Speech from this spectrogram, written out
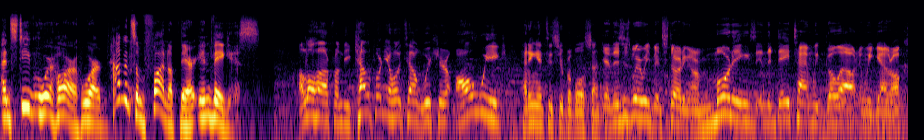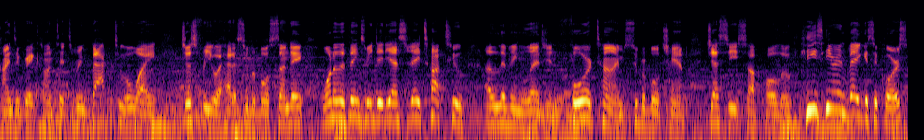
and Steve Uehara, who are having some fun up there in Vegas. Aloha from the California Hotel. We're here all week heading into Super Bowl Sunday. Yeah, this is where we've been starting our mornings. In the daytime, we go out and we gather all kinds of great content to bring back to Hawaii just for you ahead of Super Bowl Sunday. One of the things we did yesterday, talked to a living legend, four-time Super Bowl champ, Jesse Sapolu. He's here in Vegas, of course,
